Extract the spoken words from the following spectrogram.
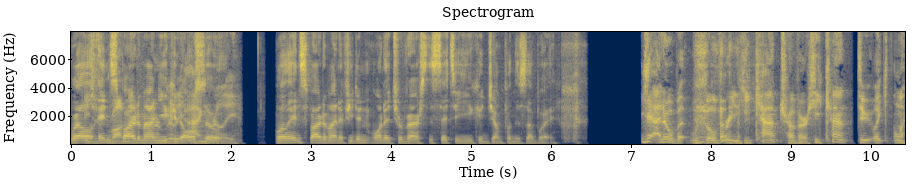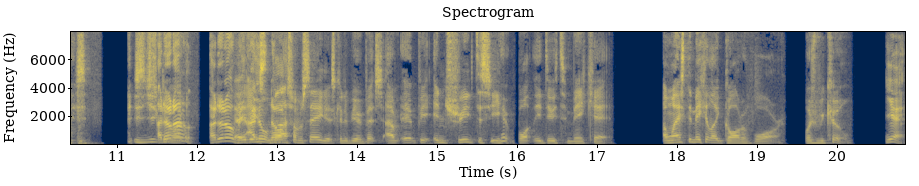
Well, in Spider Man, you could also. angrily. Well, in Spider Man, if you didn't want to traverse the city, you could jump on the subway. Yeah, I know, but with Wolverine, he can't traverse. He can't do like unless. just I don't know. like- I don't know. Maybe I know, not. that's what I'm saying. It's going to be a bit. Um, it'd be intrigued to see what they do to make it, unless they make it like God of War, which would be cool. Yeah.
